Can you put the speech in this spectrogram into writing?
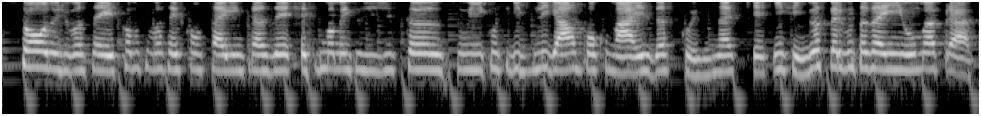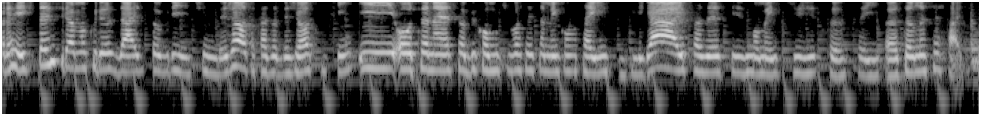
sono de vocês, como que vocês conseguem trazer esses momentos de descanso e conseguir desligar um pouco mais das coisas, né? Porque, enfim, duas perguntas aí em uma para a gente tanto tirar uma curiosidade sobre time BJ, Casa BJ, enfim. E outra, né, sobre como que vocês também conseguem se desligar e fazer esses momentos de descanso aí uh, tão necessários.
